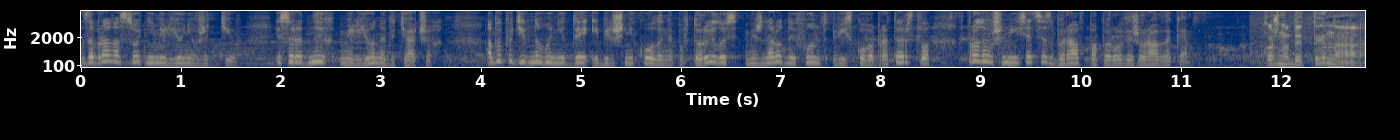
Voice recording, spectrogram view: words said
забрала сотні мільйонів життів, і серед них мільйони дитячих. Аби подібного ніде і більш ніколи не повторилось, міжнародний фонд військове братерство впродовж місяця збирав паперові журавлики. Кожна дитина,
